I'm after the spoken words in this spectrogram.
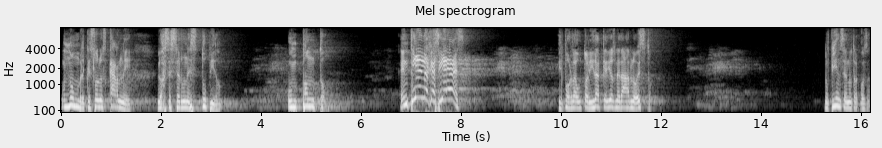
Un hombre que solo es carne lo hace ser un estúpido, un tonto. Entienda que así es. Y por la autoridad que Dios me da hablo esto. No piensa en otra cosa.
